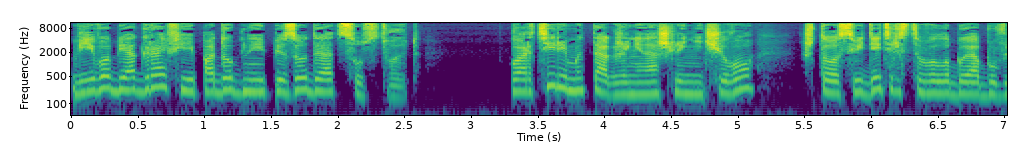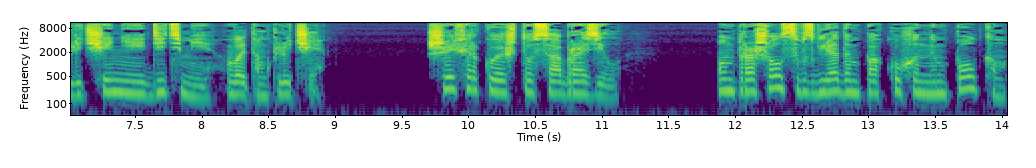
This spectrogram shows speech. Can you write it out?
«В его биографии подобные эпизоды отсутствуют. В квартире мы также не нашли ничего, что свидетельствовало бы об увлечении детьми в этом ключе. Шефер кое-что сообразил. Он прошелся взглядом по кухонным полкам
